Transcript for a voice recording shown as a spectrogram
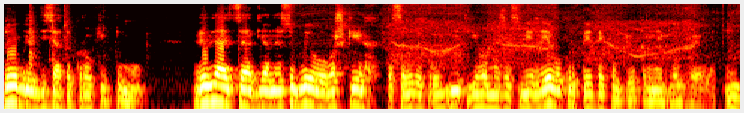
добрий десяток років тому. Виявляється, для не особливо важких та силових робіт його може сміливо крутити комп'ютерний блок живлення.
